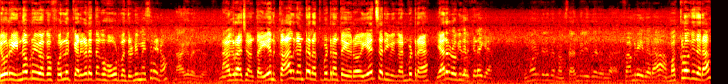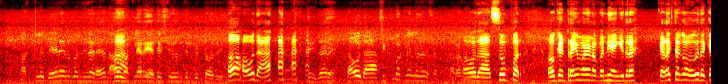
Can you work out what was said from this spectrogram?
ಇವರು ಇನ್ನೊಬ್ರು ಇವಾಗ ಫುಲ್ ಕೆಳಗಡೆ ತನಕ ಹೋಗ್ಬಿಟ್ಟು ಬಂದ್ರು. ನಿಮ್ಮ ಹೆಸರೇನು? ನಾಗರಾಜ್ ಅಂತ. ಏನು ಕಾಲ್ ಗಂಟೆಲಿ ಹತ್ಬಿಟ್ರಂತ ಇವರು? ಏನ್ ಸರ್ ನೀವು ಹಿಂಗ್ ಅನ್ಬಿಟ್ರೆ ಯಾರು ಹೋಗಿದ್ದಾರೆ ಕೆಳಗೆ? ಸುಮಾರು ಜನ ನಮ್ಮ ಫ್ಯಾಮಿಲಿ ಇದಾರೆಲ್ಲ ಫ್ಯಾಮಿಲಿ ಇದ್ದಾರಾ? ಮಕ್ಳು ಹೋಗಿದಾರ ಮಕ್ಳು ಬೇರೆ ಬಂದಿದ್ದಾರೆ. ನಾವು ಮಕ್ಳ್ಯಾರ ಎದುರಿಸಿದ್ರು ಅಂತ ಬಿಟ್ಟು ಹೋದ್ವಿ. ಆ, ಹೌದಾ? ಇದಾರೆ. ಹೌದಾ? ಚಿಕ್ಕ ಮಕ್ಳೆಲ್ಲ ಸರ್. ಹೌದಾ? ಸೂಪರ್. ಓಕೆ ಟ್ರೈ ಮಾಡೋಣ ಬನ್ನಿ ಹಂಗಿದ್ರೆ. ಕೆಳಗ್ ತಗೋ ಹೋಗೋದಕ್ಕೆ.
